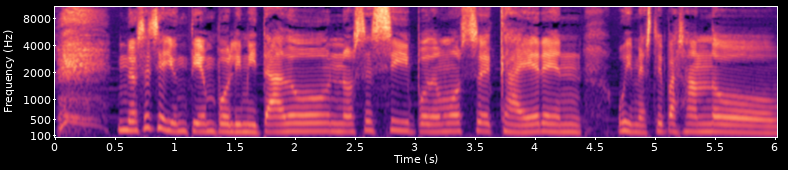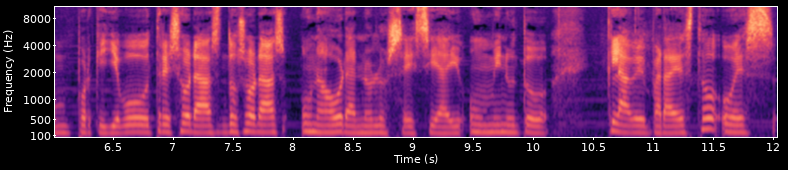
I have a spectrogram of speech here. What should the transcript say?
no sé si hay un tiempo limitado, no sé si podemos eh, caer en, uy, me estoy pasando porque llevo tres horas, dos horas, una hora, no lo sé si hay un minuto clave para esto o es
